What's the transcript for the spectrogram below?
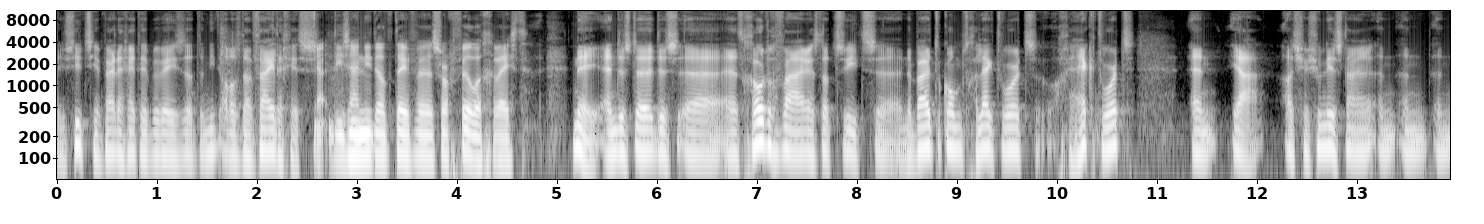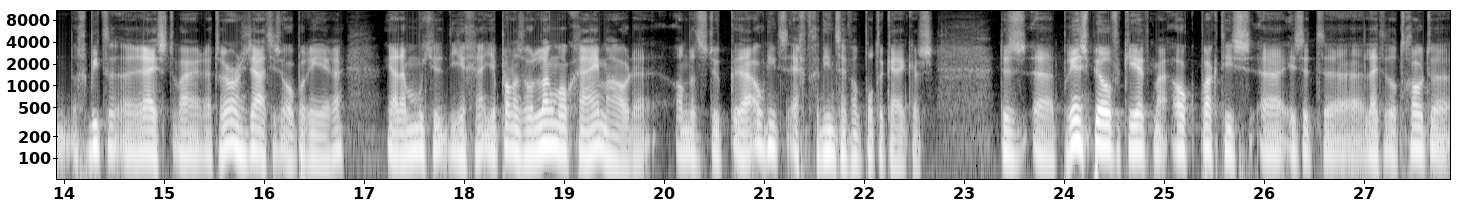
Justitie en Veiligheid heeft bewezen dat er niet alles daar veilig is. Ja, die zijn niet altijd even zorgvuldig geweest. Nee, en dus, de, dus en het grote gevaar is dat zoiets naar buiten komt, gelekt wordt, gehackt wordt. En ja, als je journalist naar een, een, een gebied reist waar terreurorganisaties opereren, ja, dan moet je die, je plannen zo lang mogelijk geheim houden. Omdat ze natuurlijk daar ook niet echt gediend zijn van pottenkijkers. Dus uh, principieel verkeerd, maar ook praktisch uh, is het, uh, leidt het tot grote,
